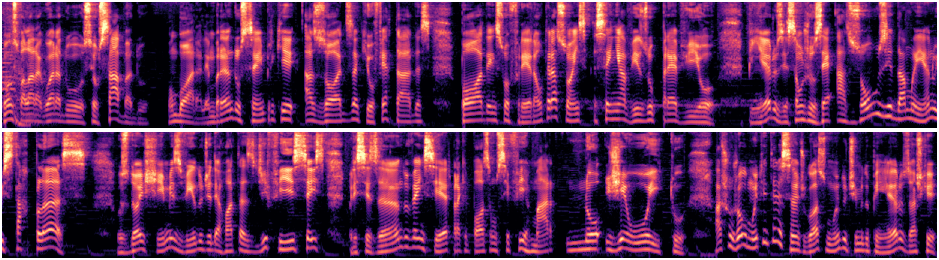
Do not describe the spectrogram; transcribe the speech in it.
Vamos falar agora do seu sábado. Vambora, lembrando sempre que as odds aqui ofertadas podem sofrer alterações sem aviso prévio. Pinheiros e São José às 11 da manhã no Star Plus. Os dois times vindo de derrotas difíceis, precisando vencer para que possam se firmar no G8. Acho um jogo muito interessante, gosto muito do time do Pinheiros, acho que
